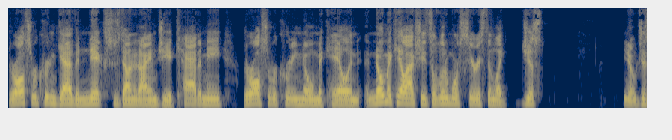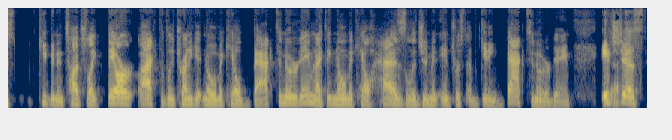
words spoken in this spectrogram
They're also recruiting Gavin Nix, who's down at IMG Academy. They're also recruiting Noah McHale. And, and Noah McHale actually it's a little more serious than like just, you know, just keeping in touch. Like they are actively trying to get Noah McHale back to Notre Dame. And I think Noah McHale has legitimate interest of getting back to Notre Dame. It's Yeah. just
